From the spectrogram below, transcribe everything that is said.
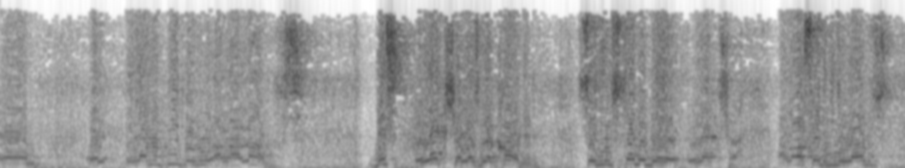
um, 11 people who Allah loves. This lecture was recorded. So you study the lecture. Allah said He loves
